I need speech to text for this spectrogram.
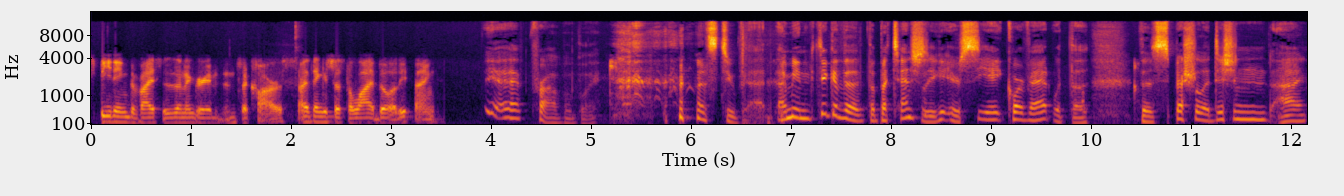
speeding devices integrated into cars. I think it's just a liability thing. Yeah, probably. That's too bad. I mean, think of the, the potential. You get your C8 Corvette with the the special edition. I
